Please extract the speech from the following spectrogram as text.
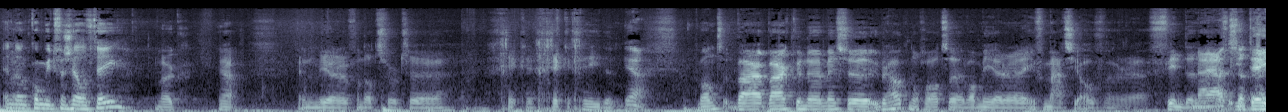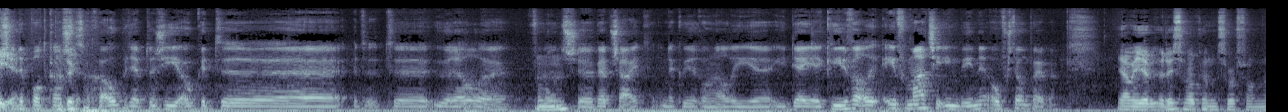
En dan kom je het vanzelf tegen. Leuk, ja. En meer van dat soort eh, gekke, gekkigheden. Ja. Want waar, waar kunnen mensen überhaupt nog wat, eh, wat meer eh, informatie over vinden? Nou ja, of als je de podcast producten? geopend hebt, dan zie je ook het, het, het URL van Mhm. onze website. En dan kun je gewoon al die ideeën, kun je in ieder geval informatie inwinnen over stoompeper. Ja, maar je, hebt- er is toch ook een soort van,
